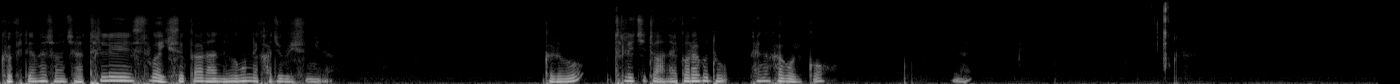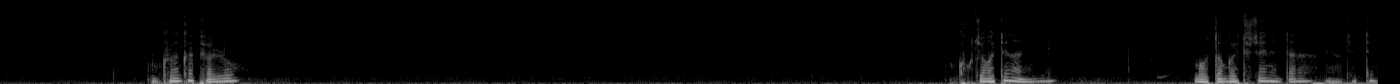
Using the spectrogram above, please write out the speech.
그렇기 때문에 저는 제가 틀릴 수가 있을까라는 의문을 가지고 있습니다. 그리고 틀리지도 않을 거라고도 생각하고 있고 네. 그러니까 별로 걱정할 때는 아닌데 뭐 어떤 거에 투자했는 따라 네 어쨌든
